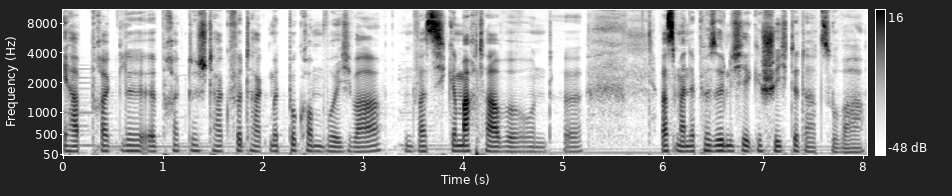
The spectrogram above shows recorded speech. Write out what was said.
ihr habt praktisch, äh, praktisch Tag für Tag mitbekommen, wo ich war und was ich gemacht habe und äh, was meine persönliche Geschichte dazu war.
